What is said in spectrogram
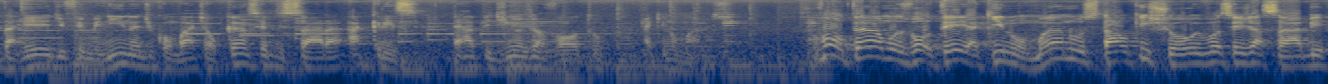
da Rede Feminina de Combate ao Câncer de Sara, a Cris. É rapidinho, eu já volto aqui no Manos. Voltamos, voltei aqui no Manos Talk Show e você já sabe,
